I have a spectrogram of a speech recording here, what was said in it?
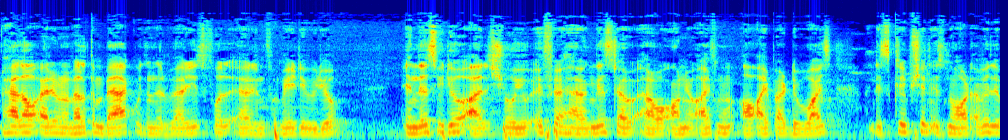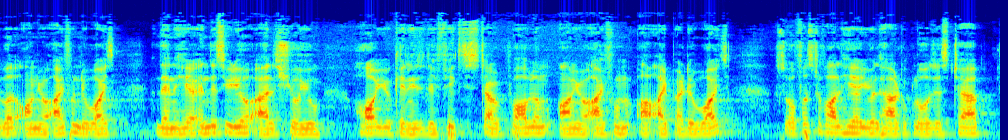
Hello everyone, welcome back with another very useful and informative video. In this video, I'll show you if you're having this type error on your iPhone or iPad device, description is not available on your iPhone device, then here in this video, I'll show you how you can easily fix this type of problem on your iPhone or iPad device. So first of all, here you will have to close this tab.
